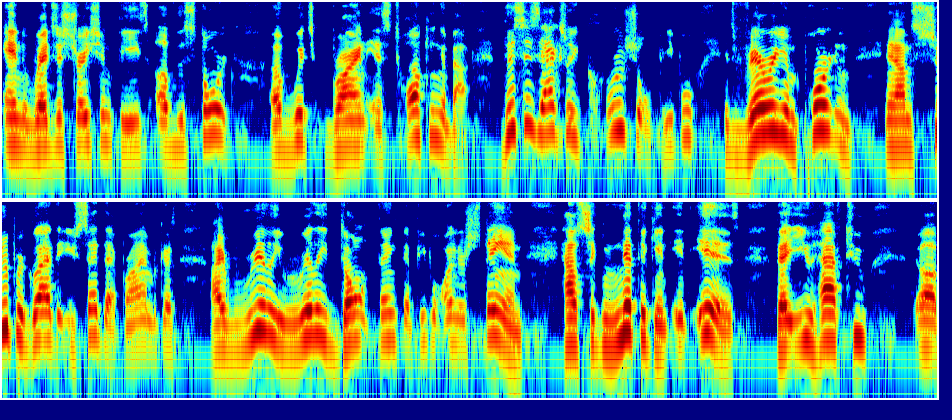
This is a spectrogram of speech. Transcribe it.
and registration fees of the sort of which Brian is talking about. This is actually crucial, people. It's very important. And I'm super glad that you said that, Brian, because I really, really don't think that people understand how significant it is that you have to uh,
